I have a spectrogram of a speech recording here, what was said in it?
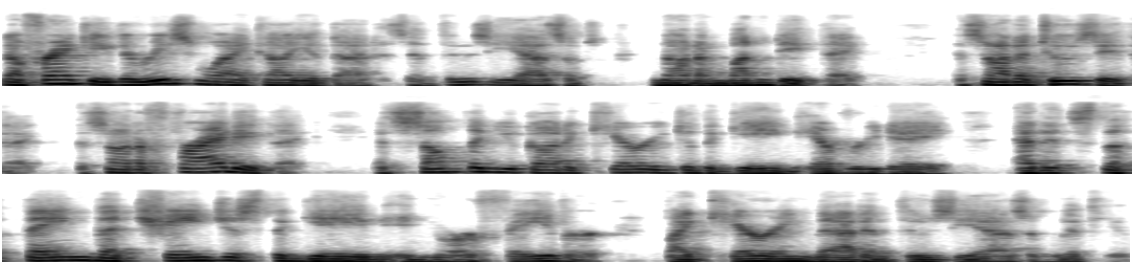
Now, Frankie, the reason why I tell you that is enthusiasm's not a Monday thing. It's not a Tuesday thing. It's not a Friday thing. It's something you got to carry to the game every day. And it's the thing that changes the game in your favor by carrying that enthusiasm with you.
